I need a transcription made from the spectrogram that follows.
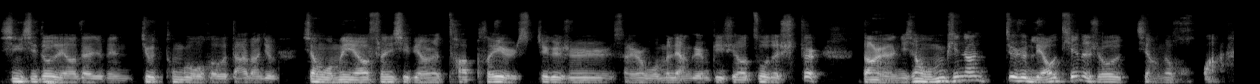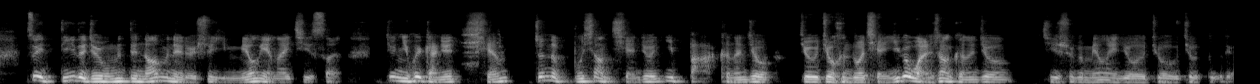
信息都得要在这边，就通过我和我搭档，就像我们也要分析，比方说 top players，这个是算是我们两个人必须要做的事儿。当然，你像我们平常就是聊天的时候讲的话，最低的就是我们 denominator 是以 million 来计算，就你会感觉钱真的不像钱，就一把可能就就就很多钱，一个晚上可能就几十个 million 就就就赌掉。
